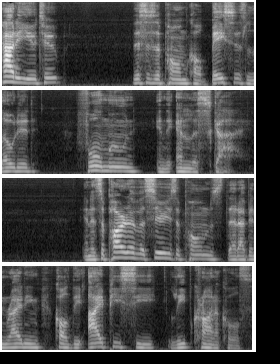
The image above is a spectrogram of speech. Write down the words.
Howdy, YouTube. This is a poem called Bases Loaded Full Moon in the Endless Sky. And it's a part of a series of poems that I've been writing called the IPC Leap Chronicles.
